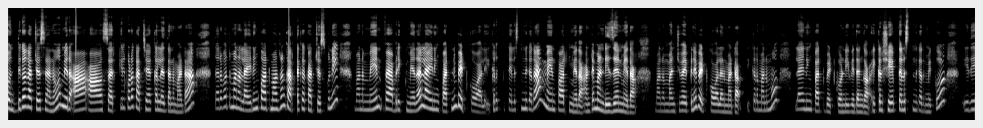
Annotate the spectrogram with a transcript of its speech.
కొద్దిగా కట్ చేశాను. మీరు ఆ ఆ సర్కిల్ కూడా కట్ చేయక్కర్లేదు అనమాట తర్వాత మన లైనింగ్ పార్ట్ మాత్రం కరెక్ట్గా కట్ చేసుకుని మనం మెయిన్ ఫ్యాబ్రిక్ మీద లైనింగ్ పార్ట్ని పెట్టుకోవాలి. ఇక్కడ తెలుస్తుంది కదా మెయిన్ పార్ట్ మీద అంటే మన డిజైన్ మీద మనం మంచి వైపునే పెట్టుకోవాలన్నమాట. ఇక్కడ మనము లైనింగ్ పార్ట్ పెట్టుకోండి ఈ విధంగా. ఇక్కడ షేప్ తెలుస్తుంది కదా మీకు? ఇది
